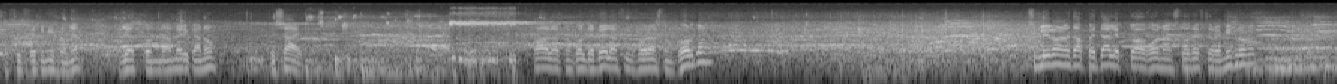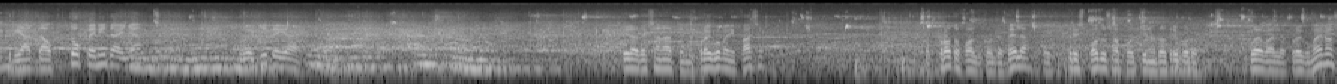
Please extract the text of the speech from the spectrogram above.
σε αυτή τη φετινή χρονιά για τον Αμερικανό της ΑΕΚ. Πάω από τον Κολτεμπέλα αυτή τη φορά στον Κόρντον. Συμπληρώνεται τα 5 λεπτό αγώνα στο δεύτερο ημίχρονο. 38-59. Προηγείται η ΑΕΚ. Πήρατε ξανά την προηγούμενη φάση. Το πρώτο φάουλ του Κολτεμπέλα. Έχει τρεις πόντους από εκείνο το τρίποδο που έβαλε προηγουμένως.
